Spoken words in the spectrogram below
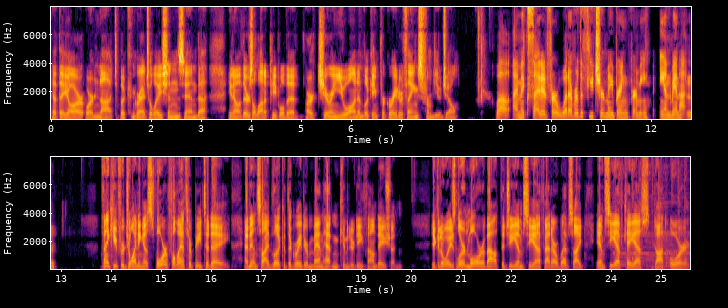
that they are or not. But congratulations, and uh, you know, there's a lot of people that are cheering you on and looking for greater things from you, Jill. Well, I'm excited for whatever the future may bring for me and Manhattan. Thank you for joining us for Philanthropy Today, an inside look at the Greater Manhattan Community Foundation. You can always learn more about the GMCF at our website, mcfks.org.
